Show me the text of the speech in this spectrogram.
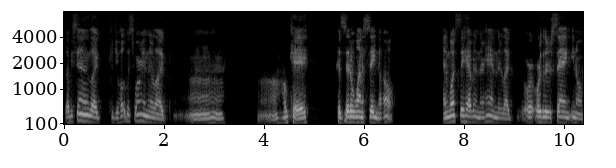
They'll be saying, like, Could you hold this for me? And they're like, uh, uh, Okay. Because they don't want to say no. And once they have it in their hand, they're like, or, or they're saying, you know,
